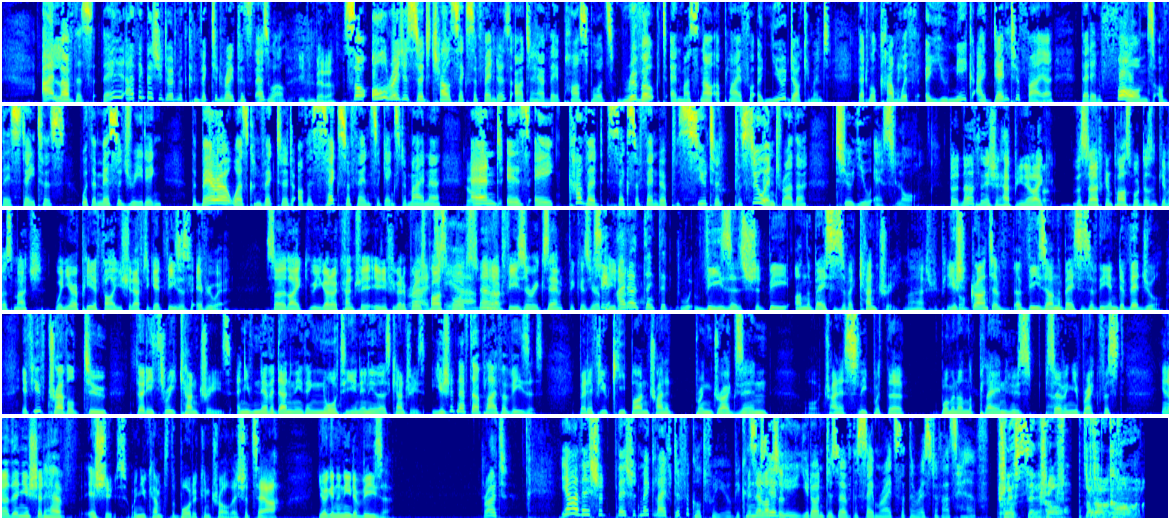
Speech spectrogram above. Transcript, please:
I love this. They, I think they should do it with convicted rapists as well. Even better. So all registered child sex offenders are to have their passports revoked and must now apply for a new document that will come with a unique identifier that informs of their status with a message reading, the bearer was convicted of a sex offense against a minor oh. and is a covered sex offender pursuant, pursuant rather to U.S. law. But another thing that should happen, you know, like the South African passport doesn't give us much. When you're a pedophile, you should have to get visas for everywhere. So, like, you go to a country, even if you've got a British Right. passport, Yeah. you're Yeah. not visa exempt because you're a See, pedo. I don't think that w- visas should be on the basis of a country. No, it should be people. You should grant a, a visa on the basis of the individual. If you've traveled to 33 countries and you've never done anything naughty in any of those countries, you shouldn't have to apply for visas. But if you keep on trying to bring drugs in or trying to sleep with the woman on the plane who's serving you breakfast, you know, then you should have issues when you come to the border control. They should say, ah, you're going to need a visa. Right? Yeah, they should they should make life difficult for you because there are lots of- clearly you don't deserve the same rights that the rest of us have. CliffCentral.com.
